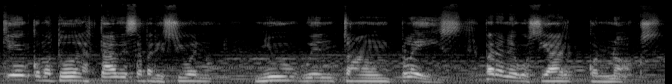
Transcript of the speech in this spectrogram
quien como todas las tardes apareció en New Windtown Place para negociar con Knox.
